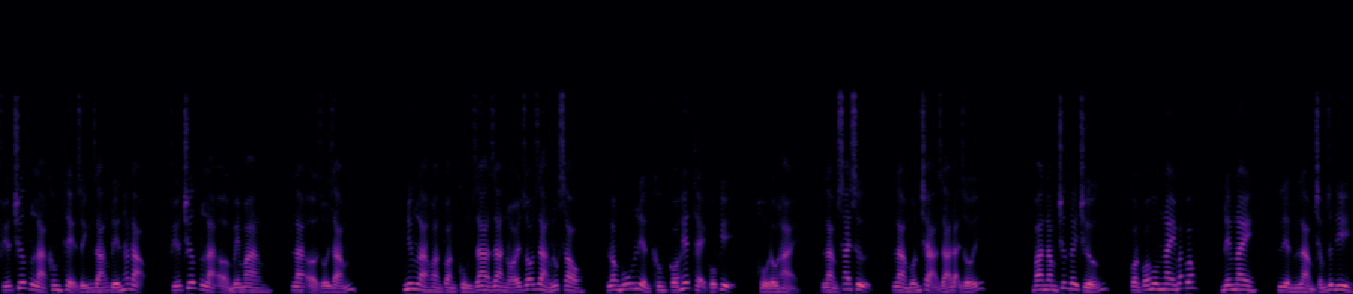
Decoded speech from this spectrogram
phía trước là không thể dính dáng đến hắc đạo, phía trước là ở mê mang, là ở dối dám. Nhưng là hoàn toàn cùng ra ra nói rõ ràng lúc sau, Long Vũ liền không có hết thể cố kỵ, hổ đầu hải, làm sai sự, là muốn trả giá đại giới. Ba năm trước đây trướng, còn có hôm nay bắt góc, đêm nay, liền làm chấm dứt đi.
